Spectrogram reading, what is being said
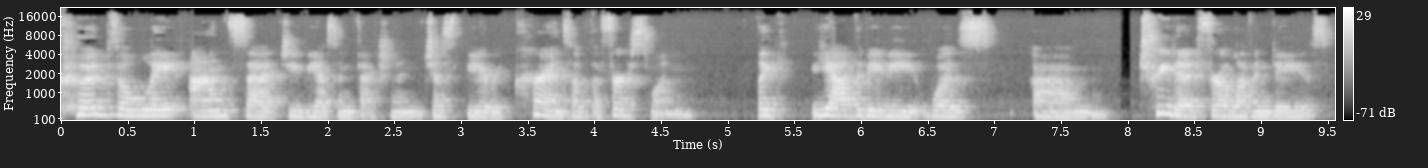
Could the late onset GBS infection just be a recurrence of the first one? Like, yeah, the baby was um, treated for 11 days,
